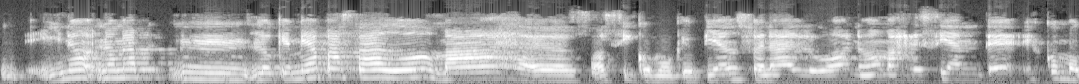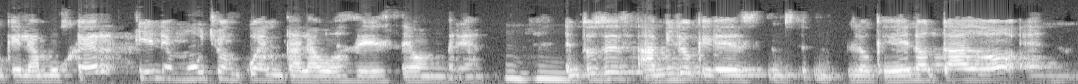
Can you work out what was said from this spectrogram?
y no, no me mm, lo que me ha pasado más así como que pienso en algo, ¿no? Más reciente, es como que la mujer tiene mucho en cuenta la voz de ese hombre. Entonces, a mí lo que es lo que he notado en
